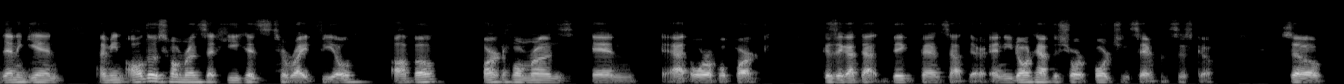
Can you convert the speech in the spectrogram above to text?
then again, I mean, all those home runs that he hits to right field, Oppo, aren't home runs in at Oracle Park because they got that big fence out there, and you don't have the short porch in San Francisco. So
